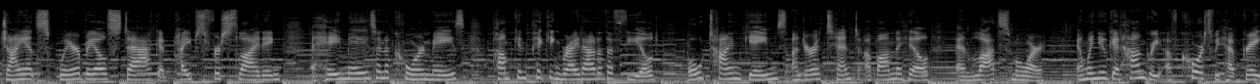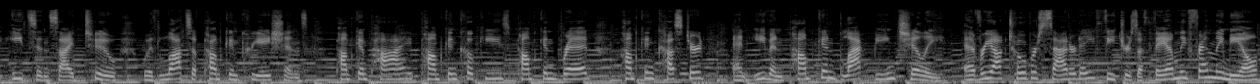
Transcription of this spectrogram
giant square bale stack and pipes for sliding, a hay maze and a corn maze, pumpkin picking right out of the field, old time games under a tent up on the hill, and lots more. And when you get hungry, of course, we have great eats inside too, with lots of pumpkin creations pumpkin pie, pumpkin cookies, pumpkin bread, pumpkin custard, and even pumpkin black bean chili. Every October Saturday features a family friendly meal,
